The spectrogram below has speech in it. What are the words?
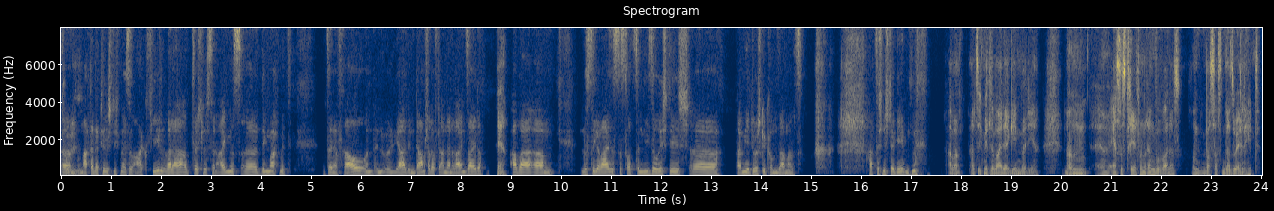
Ah, cool. ähm, macht er natürlich nicht mehr so arg viel, weil er hauptsächlich sein eigenes äh, Ding macht mit mit seiner Frau und in, ja, halt in Darmstadt auf der anderen Rheinseite. Ja. Aber ähm, lustigerweise ist das trotzdem nie so richtig äh, bei mir durchgekommen damals. Hat sich nicht ergeben. Aber hat sich mittlerweile ergeben bei dir. Ja. Ähm, erstes Triathlon-Rennen, wo war das? Und was hast du da so erlebt?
